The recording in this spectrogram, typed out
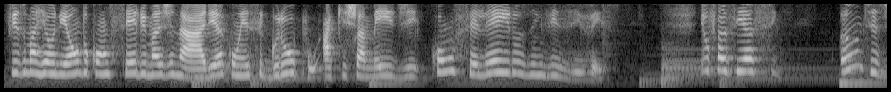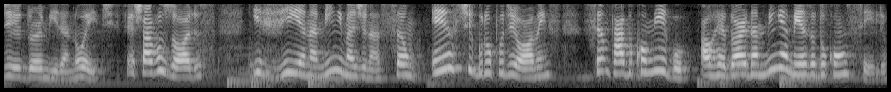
fiz uma reunião do Conselho Imaginária com esse grupo a que chamei de Conselheiros Invisíveis. Eu fazia assim. Antes de ir dormir à noite, fechava os olhos e via na minha imaginação este grupo de homens sentado comigo ao redor da minha mesa do conselho.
